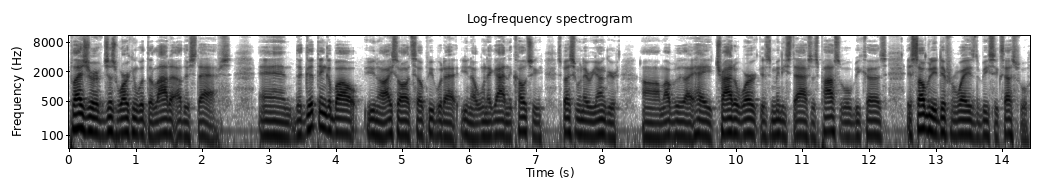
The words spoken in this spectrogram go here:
pleasure of just working with a lot of other staffs. And the good thing about, you know, I used to always tell people that, you know, when they got into coaching, especially when they were younger, um, I'll be like, hey, try to work as many staffs as possible because it's so many different ways to be successful.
